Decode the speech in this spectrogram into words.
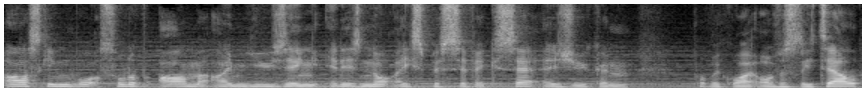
asking what sort of armor I'm using. It is not a specific set, as you can probably quite obviously tell.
